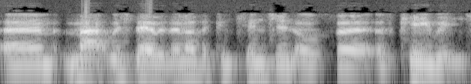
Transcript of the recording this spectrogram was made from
Um, Matt was there with another contingent of uh, of Kiwis.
